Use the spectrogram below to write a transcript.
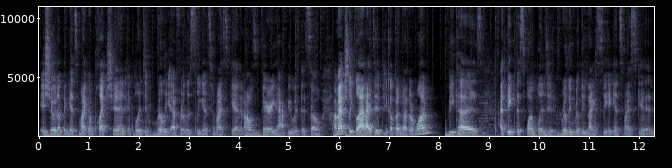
it showed up against my complexion. It blended really effortlessly into my skin and I was very happy with it. So I'm actually glad I did pick up another one because I think this one blended really, really nicely against my skin.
